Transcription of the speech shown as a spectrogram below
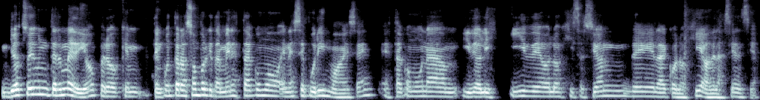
Yo soy un intermedio, pero que te encuentro razón porque también está como en ese purismo a veces, está como una ideologización de la ecología o de la ciencia.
